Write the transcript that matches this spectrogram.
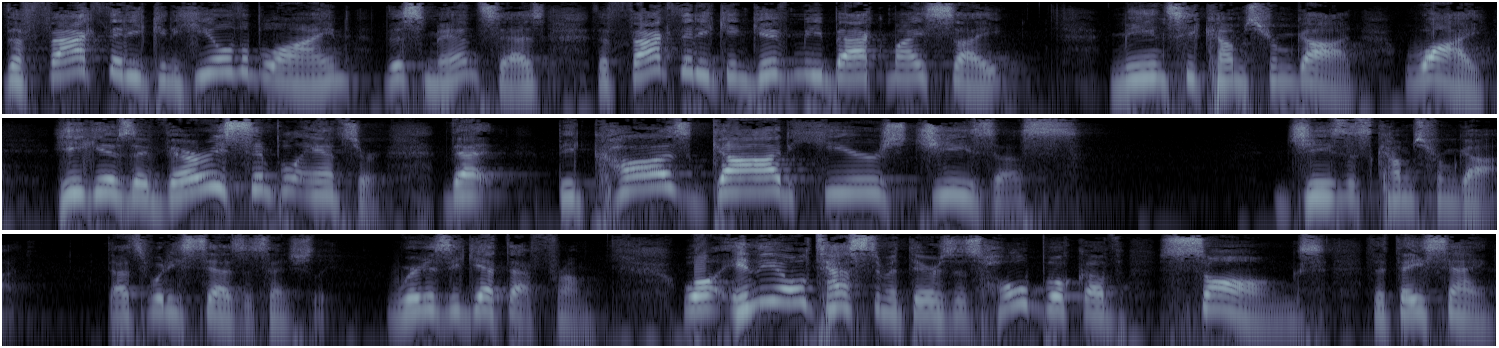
The fact that he can heal the blind, this man says, the fact that he can give me back my sight, means he comes from God. Why? He gives a very simple answer that because God hears Jesus, Jesus comes from God. That's what he says essentially. Where does he get that from? Well, in the Old Testament, there's this whole book of songs that they sang.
